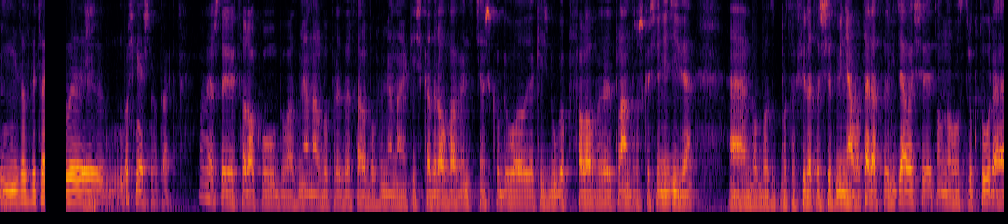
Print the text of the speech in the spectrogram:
i zazwyczaj były no, śmieszne, tak. No wiesz, y, co roku była zmiana albo prezesa, albo wymiana jakaś kadrowa, więc ciężko było jakiś długofalowy plan. Troszkę się nie dziwię, e, bo, bo, bo co chwilę coś się zmieniało. Teraz widziałeś y, tą nową strukturę,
